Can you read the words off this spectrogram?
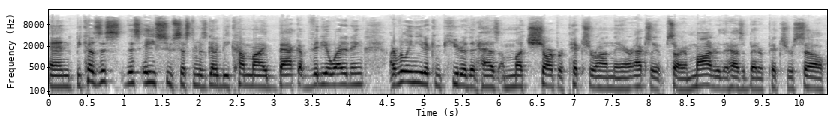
and because this this ASUS system is going to become my backup video editing, I really need a computer that has a much sharper picture on there. Actually, sorry, a monitor that has a better picture. So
